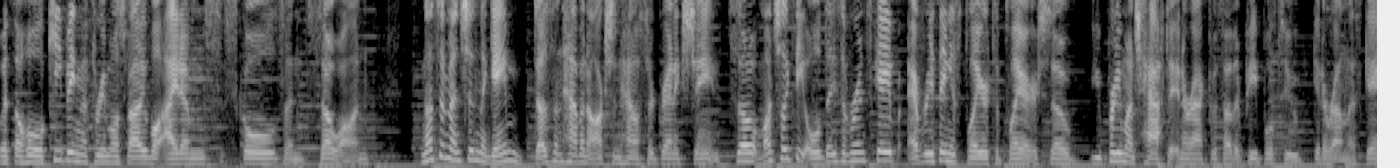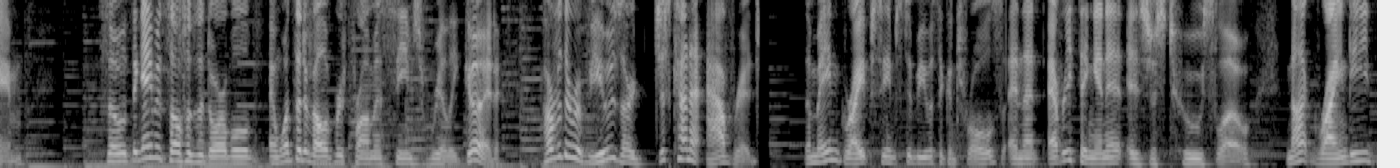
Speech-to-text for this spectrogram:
with the whole keeping the three most valuable items, skulls, and so on. Not to mention, the game doesn't have an auction house or grand exchange, so much like the old days of RuneScape, everything is player to player, so you pretty much have to interact with other people to get around this game. So the game itself is adorable, and what the developers promise seems really good. However, the reviews are just kinda average. The main gripe seems to be with the controls and that everything in it is just too slow. Not grindy,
